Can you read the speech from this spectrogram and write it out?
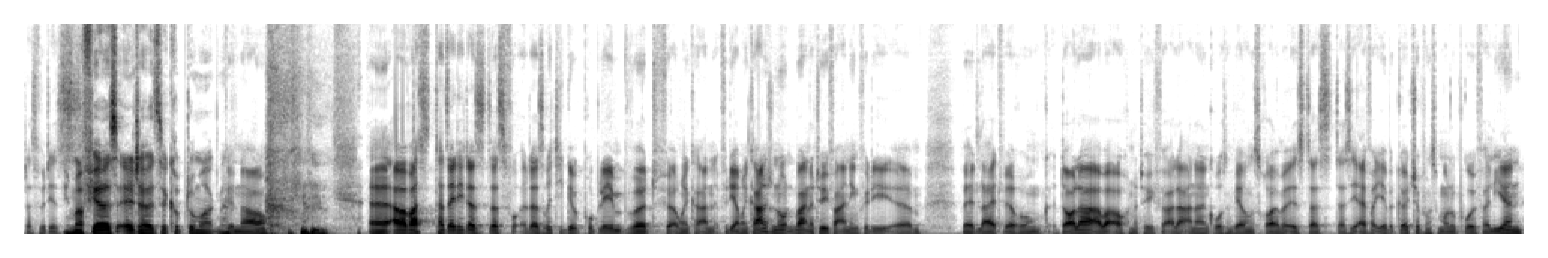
das wird jetzt. Die Mafia ist älter als der Kryptomarkt, ne? Genau. äh, aber was tatsächlich das, das, das richtige Problem wird für, Amerikan für die amerikanische Notenbank, natürlich vor allen Dingen für die ähm, Weltleitwährung Dollar, aber auch natürlich für alle anderen großen Währungsräume, ist, dass, dass sie einfach ihr Geldschöpfungsmonopol verlieren.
